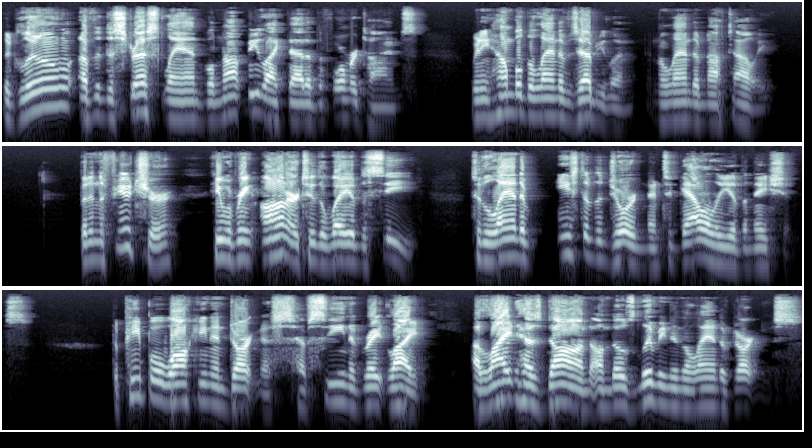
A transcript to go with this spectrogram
the gloom of the distressed land will not be like that of the former times, when he humbled the land of Zebulun and the land of Naphtali. But in the future, he will bring honor to the way of the sea, to the land of east of the Jordan, and to Galilee of the nations. The people walking in darkness have seen a great light. A light has dawned on those living in the land of darkness.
